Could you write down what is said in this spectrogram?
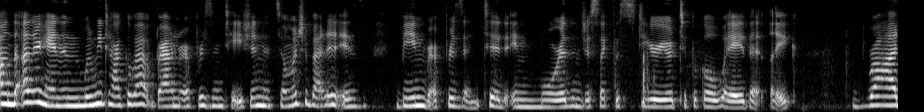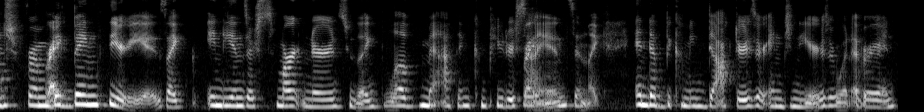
on the other hand and when we talk about brown representation it's so much about it is being represented in more than just like the stereotypical way that like Raj from Right. Big Bang Theory is. Like Indians are smart nerds who like love math and computer science and like end up becoming doctors or engineers or whatever. And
